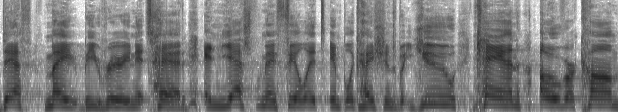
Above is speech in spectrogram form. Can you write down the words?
death may be rearing its head, and yes, we may feel its implications, but you can overcome.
